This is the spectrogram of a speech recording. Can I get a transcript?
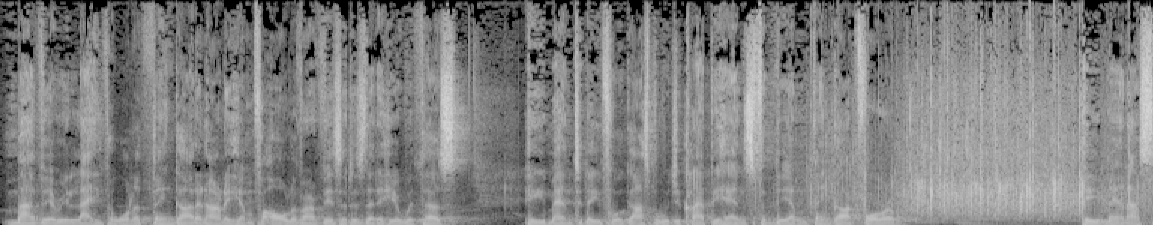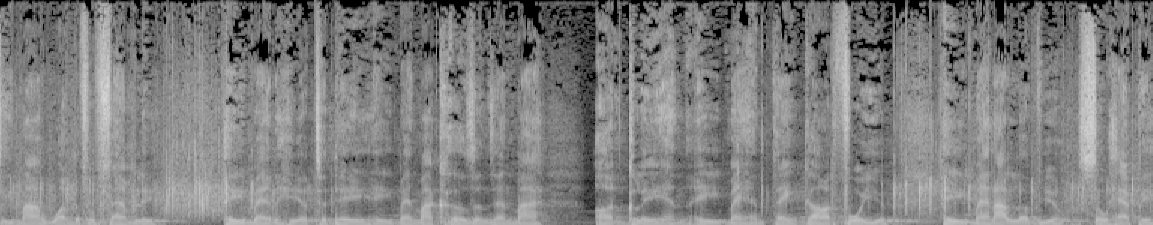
my very life. I want to thank God and honor Him for all of our visitors that are here with us. Amen. Today, for gospel, would you clap your hands for them? Thank God for them. Amen. I see my wonderful family. Amen. Here today. Amen. My cousins and my Aunt Glenn. Amen. Thank God for you. Amen. I love you. So happy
